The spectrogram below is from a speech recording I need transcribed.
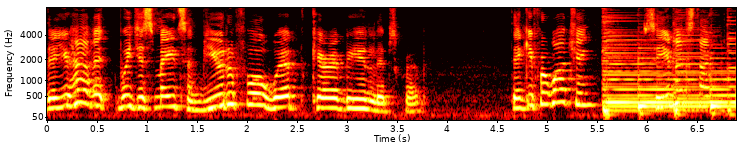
There you have it. We just made some beautiful whipped Caribbean lip scrub. Thank you for watching. See you next time.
